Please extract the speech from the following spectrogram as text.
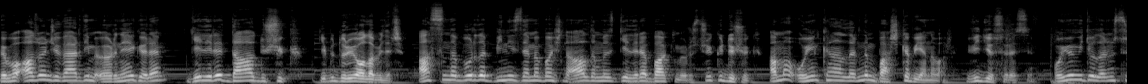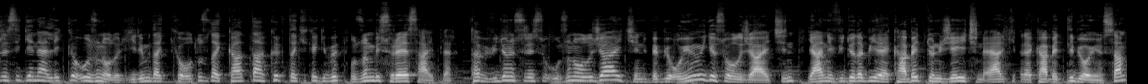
Ve bu az önce verdiğim örneğe göre geliri daha düşük gibi duruyor olabilir. Aslında burada 1000 izleme başına aldığımız gelire bakmıyoruz çünkü düşük. Ama oyun kanallarının başka bir yanı var. Video süresi. Oyun videolarının süresi genellikle uzun olur. 20 dakika, 30 dakika hatta 40 dakika gibi uzun bir süreye sahipler. Tabi videonun süresi uzun olacağı için ve bir oyun videosu olacağı için yani videoda bir rekabet döneceği için eğer ki rekabetli bir oyunsam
